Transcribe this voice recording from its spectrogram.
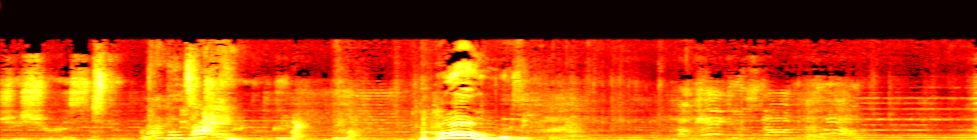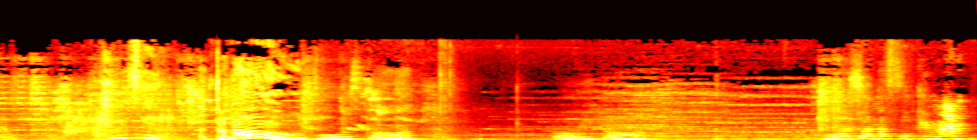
She sure is something. Land on something. There you are. There you are. Ooh. Where is it? okay, Gustav, throw. Where is it? I don't know. Oh, it's gone. Oh, he's gone. Oh, it's on fucking lamp.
